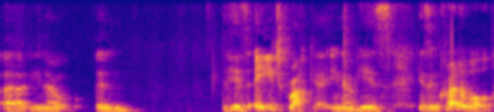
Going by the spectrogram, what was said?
Uh, you know, in his age bracket. You know, he's he's incredible.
